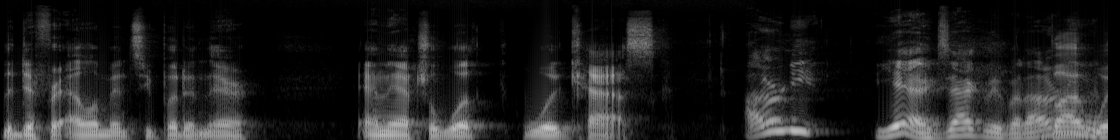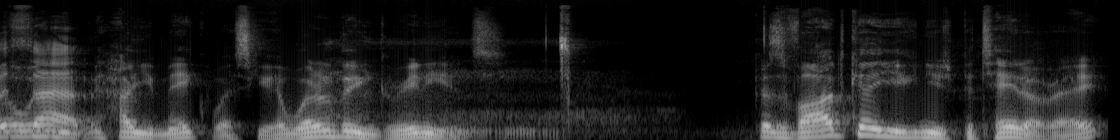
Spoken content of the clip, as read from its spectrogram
the different elements you put in there and the actual wood, wood cask. I don't need. Yeah, exactly. But I don't But with what that- how you make whiskey. What are the ingredients? Because vodka, you can use potato, right?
